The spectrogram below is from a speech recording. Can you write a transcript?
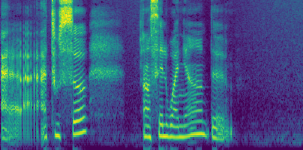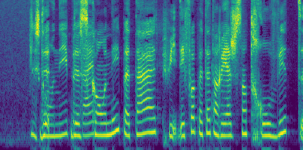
à tout ça en s'éloignant de De ce qu'on est, De ce peut-être. qu'on est, peut-être. Puis des fois, peut-être en réagissant trop vite.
